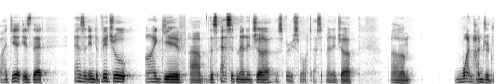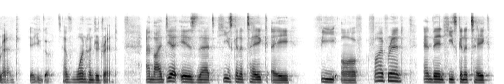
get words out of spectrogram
the idea is that as an individual, I give um, this asset manager, this very smart asset manager, um, 100 Rand. Here you go. Have 100 Rand. And the idea is that he's going to take a fee of 5 Rand and then he's going to take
